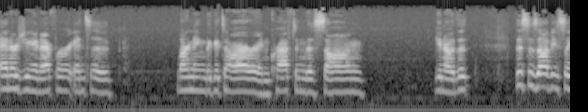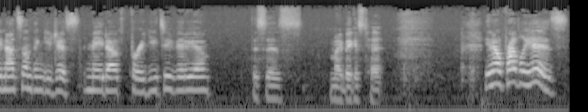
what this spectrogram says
energy and effort into learning the guitar and crafting this song. You know, the this is obviously not something you just made up for a YouTube video. This is my biggest hit. You know, it probably is.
